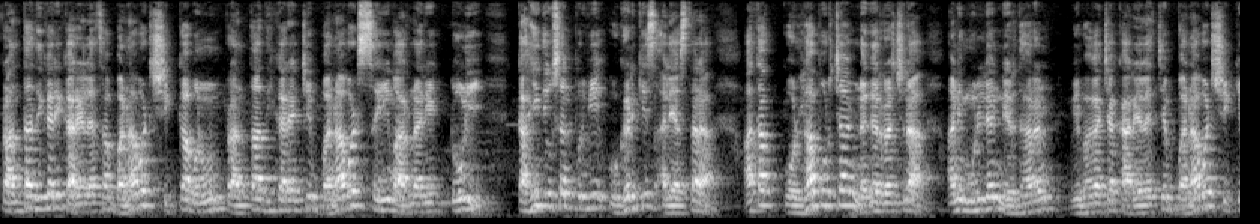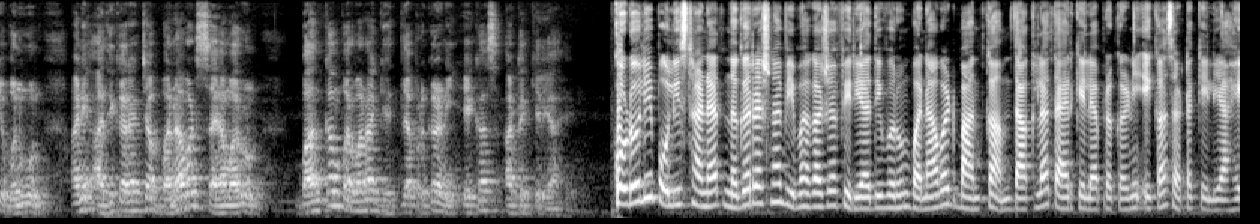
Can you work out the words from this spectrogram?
प्रांताधिकारी कार्यालयाचा बनावट शिक्का बनवून प्रांताधिकाऱ्यांची बनावट सही मारणारी टोळी काही दिवसांपूर्वी उघडकीस आली असताना आता कोल्हापूरच्या नगररचना आणि मूल्य निर्धारण विभागाच्या कार्यालयाचे बनावट शिक्के बनवून आणि अधिकाऱ्यांच्या बनावट सह्या मारून बांधकाम परवाना घेतल्याप्रकरणी एकास अटक केली आहे. कोडोली पोलीस ठाण्यात नगररचना विभागाच्या फिर्यादीवरून बनावट बांधकाम दाखला तयार केल्याप्रकरणी एकास अटक केली आहे.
